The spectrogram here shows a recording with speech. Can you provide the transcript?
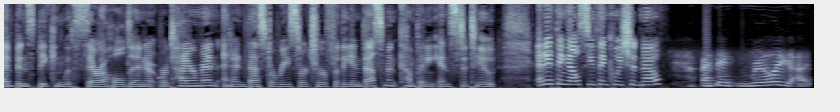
I've been speaking with Sarah Holden, retirement and investor researcher for the Investment Company Institute. Anything else you think we should know? I think really I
